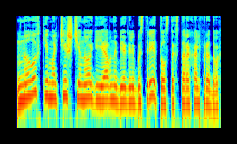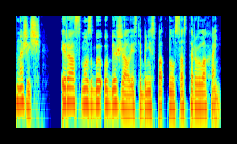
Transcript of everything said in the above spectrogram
Но ловкие мальчишечьи ноги явно бегали быстрее толстых старых альфредовых ножищ. Ирасмус бы убежал, если бы не споткнулся о старую лохань,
